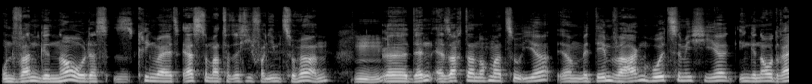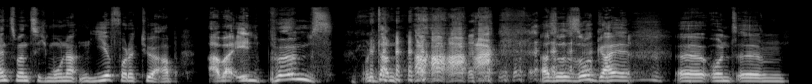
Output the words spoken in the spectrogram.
Und wann genau, das kriegen wir jetzt erste Mal tatsächlich von ihm zu hören. Mhm. Äh, denn er sagt dann nochmal zu ihr, ja, mit dem Wagen holst du mich hier in genau 23 Monaten hier vor der Tür ab, aber in Pumps. Und dann, also so geil. Äh, und ähm,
